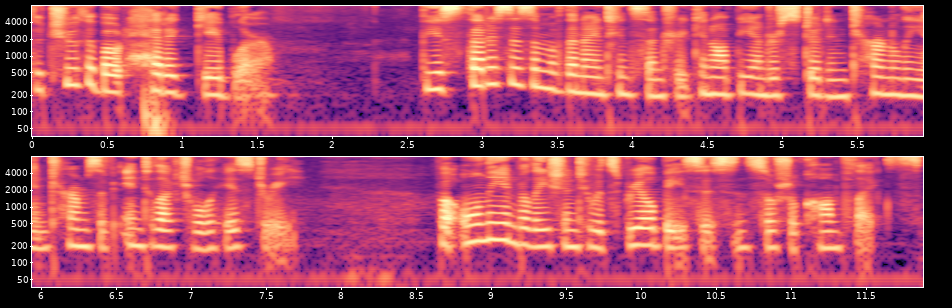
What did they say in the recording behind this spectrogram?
The truth about Hedda Gabler. The aestheticism of the 19th century cannot be understood internally in terms of intellectual history, but only in relation to its real basis in social conflicts.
